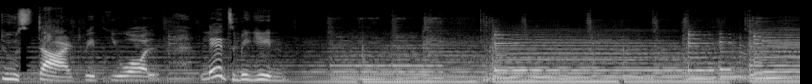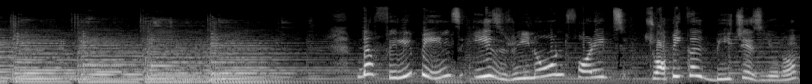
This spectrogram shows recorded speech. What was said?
to start with you all. Let's begin. The Philippines is renowned for its tropical beaches, you know,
